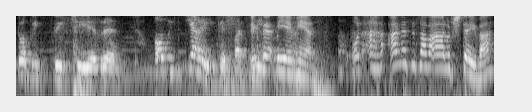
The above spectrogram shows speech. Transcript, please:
Door bitte Oh, jerke, wat Ich sag mir im Herrn. Und ah, alles ist aber alles auf Steh, wa?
